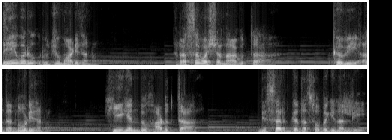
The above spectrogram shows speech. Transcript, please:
ದೇವರು ರುಜು ಮಾಡಿದನು. ರಸವಶನಾಗುತ್ತಾ ಕವಿ ಅದ ನೋಡಿದನು. ಹೀಗೆಂದು ಹಾಡುತ್ತಾ ನಿಸರ್ಗದ ಸೊಬಗಿನಲ್ಲಿ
